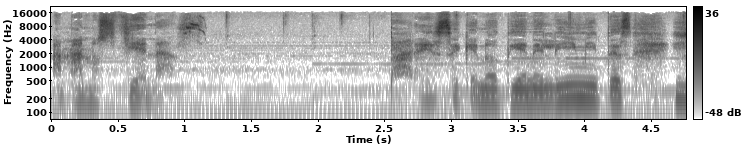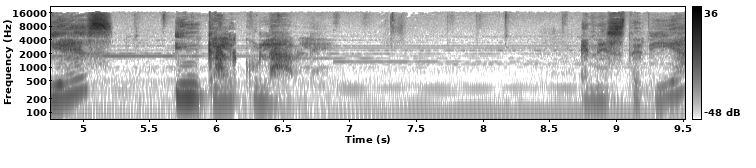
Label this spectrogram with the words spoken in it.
a manos llenas. Parece que no tiene límites y es incalculable. En este día,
